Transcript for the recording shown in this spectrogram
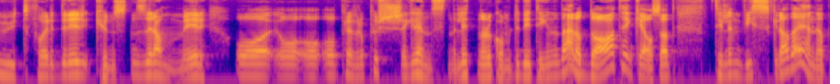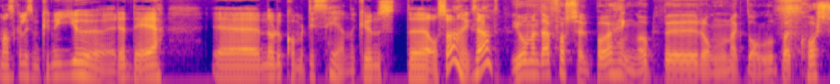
utfordrer kunstens rammer og, og, og, og prøver å pushe grensene litt når det kommer til de tingene der. Og da tenker jeg også at til en viss grad er jeg enig i at man skal liksom kunne gjøre det eh, når det kommer til scenekunst eh, også, ikke sant? Jo, men det er forskjell på å henge opp eh, Ronald McDonald på et kors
